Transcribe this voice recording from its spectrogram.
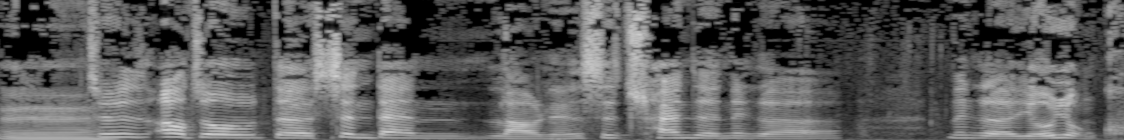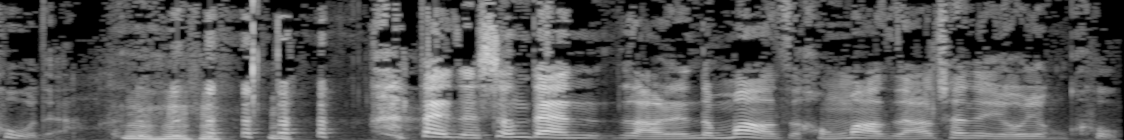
嗯、就是澳洲的圣诞老人是穿着那个那个游泳裤的，戴着圣诞老人的帽子，红帽子，然后穿着游泳裤。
